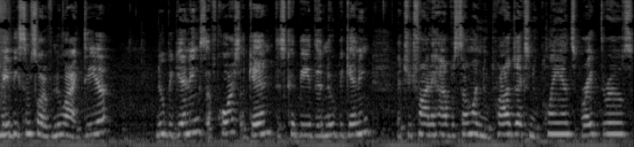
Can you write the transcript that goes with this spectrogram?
Maybe some sort of new idea. New beginnings, of course. Again, this could be the new beginning that you're trying to have with someone. New projects, new plans, breakthroughs.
